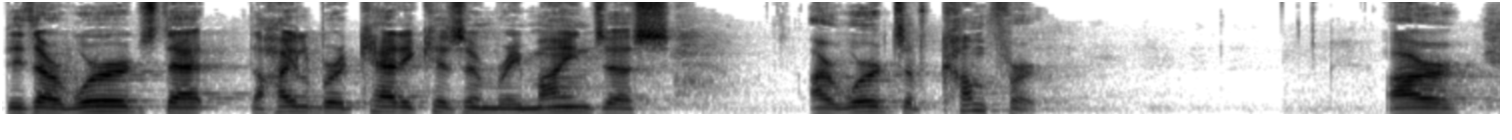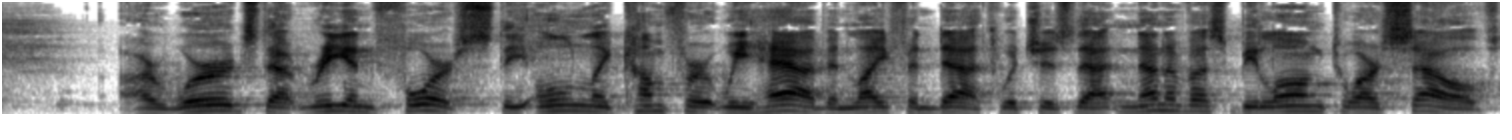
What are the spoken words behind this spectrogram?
These are words that the Heidelberg Catechism reminds us are words of comfort, are are words that reinforce the only comfort we have in life and death, which is that none of us belong to ourselves.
